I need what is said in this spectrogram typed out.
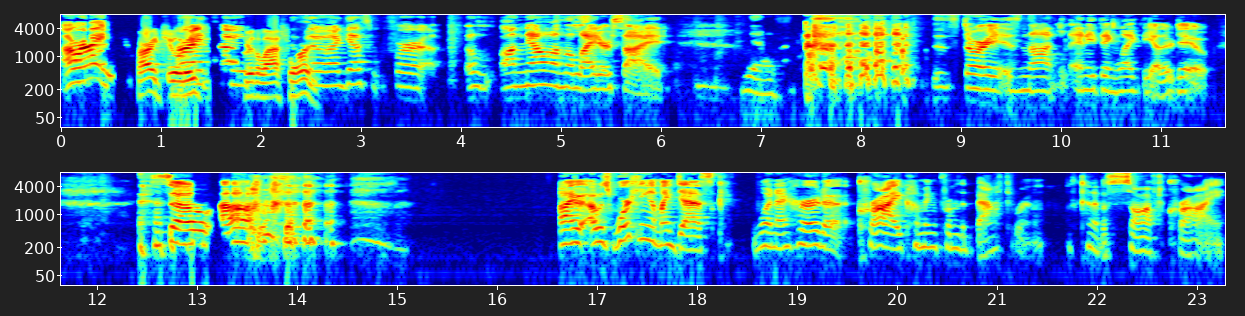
All right. All right, Julie. All right, so, you're the last one. So I guess for uh, on now on the lighter side. Yes. this story is not anything like the other two. So um, I, I was working at my desk when I heard a cry coming from the bathroom kind of a soft cry.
